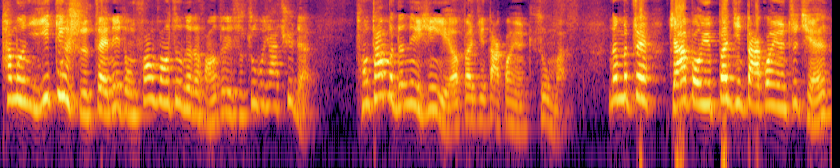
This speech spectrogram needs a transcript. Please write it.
他们一定是在那种方方正正的房子里是住不下去的。从他们的内心也要搬进大观园去住嘛。那么在贾宝玉搬进大观园之前，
